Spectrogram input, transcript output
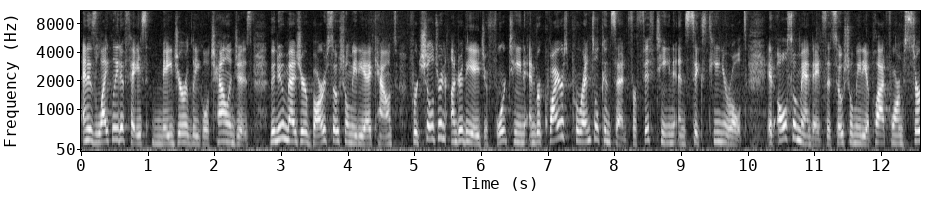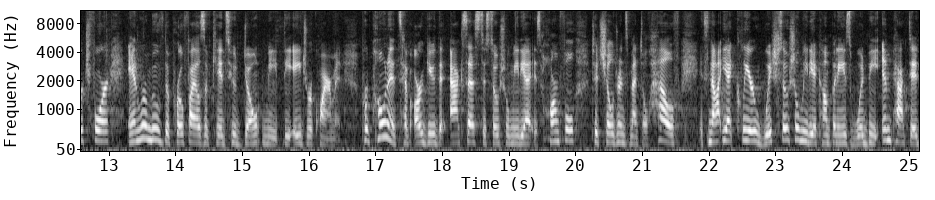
and is likely to face major legal legal challenges. The new measure bars social media accounts for children under the age of 14 and requires parental consent for 15 and 16 year olds. It also mandates that social media platforms search for and remove the profiles of kids who don't meet the age requirement. Proponents have argued that access to social media is harmful to children's mental health. It's not yet clear which social media companies would be impacted,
